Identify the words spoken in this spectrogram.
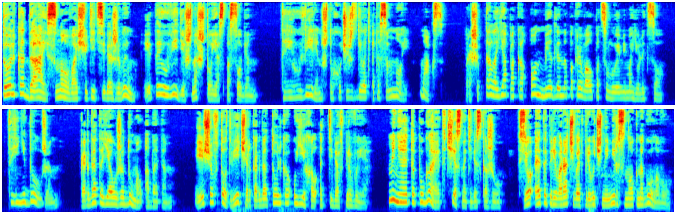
Только дай снова ощутить себя живым, и ты увидишь, на что я способен. Ты уверен, что хочешь сделать это со мной, Макс? Прошептала я, пока он медленно покрывал поцелуями мое лицо. Ты не должен. Когда-то я уже думал об этом. Еще в тот вечер, когда только уехал от тебя впервые. Меня это пугает, честно тебе скажу. Все это переворачивает привычный мир с ног на голову.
